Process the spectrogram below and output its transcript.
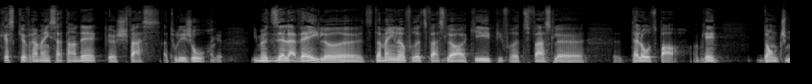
qu'est-ce que vraiment il s'attendait que je fasse à tous les jours. OK. Il me disait la veille, là, euh, demain, là, faudrait que tu fasses le hockey, puis il faudrait que tu fasses le tel autre sport, OK? Donc, je,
